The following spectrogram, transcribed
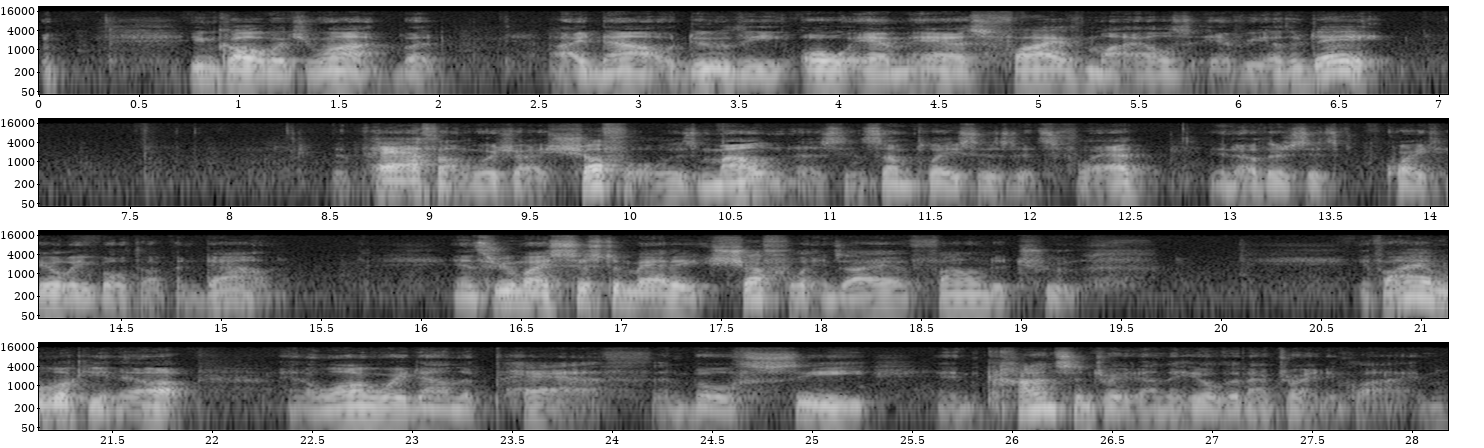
you can call it what you want, but I now do the OMS five miles every other day. The path on which I shuffle is mountainous. In some places it's flat, in others it's quite hilly, both up and down. And through my systematic shufflings, I have found a truth. If I am looking up and a long way down the path and both see and concentrate on the hill that I'm trying to climb,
